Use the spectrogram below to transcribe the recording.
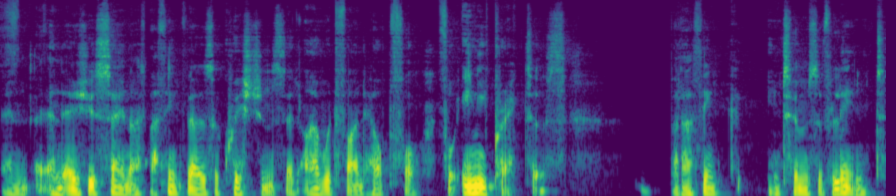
And, and as you say, and I, I think those are questions that I would find helpful for any practice. But I think in terms of Lent,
